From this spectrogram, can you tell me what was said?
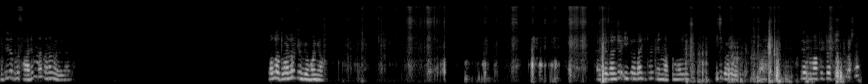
Bu değil, bu fare mi? Bana öyle geldi. Valla duvarlar kemiyor manyak. Evet, önce ilk olarak benim aklım oluyor. Hiç böyle yok. Bir de bu mafya çalıştırsam.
